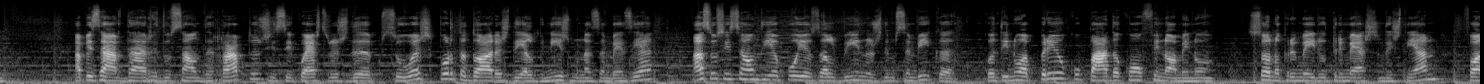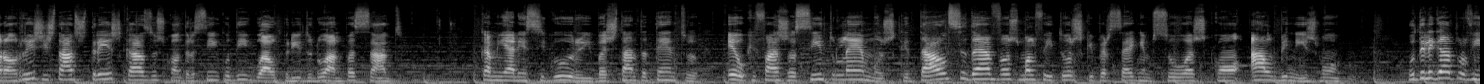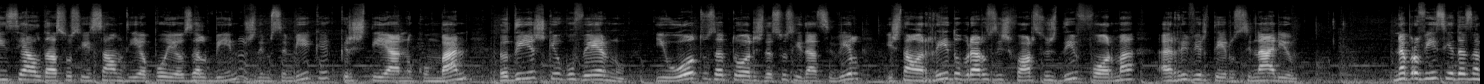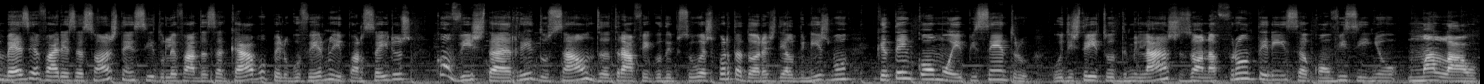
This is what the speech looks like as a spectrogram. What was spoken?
Apesar da redução de raptos e sequestros de pessoas portadoras de albinismo na Zambésia, a Associação de Apoio aos Albinos de Moçambique continua preocupada com o fenômeno. Só no primeiro trimestre deste ano foram registrados três casos contra cinco de igual período do ano passado. Caminhar inseguro e bastante atento é o que faz Jacinto Lemos, que tal se deve aos malfeitores que perseguem pessoas com albinismo. O delegado provincial da Associação de Apoio aos Albinos de Moçambique, Cristiano Kumban, diz que o governo e outros atores da sociedade civil estão a redobrar os esforços de forma a reverter o cenário. Na província da Zambésia, várias ações têm sido levadas a cabo pelo governo e parceiros com vista à redução do tráfico de pessoas portadoras de albinismo, que tem como epicentro o distrito de Milás, zona fronteiriça com o vizinho Malau.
